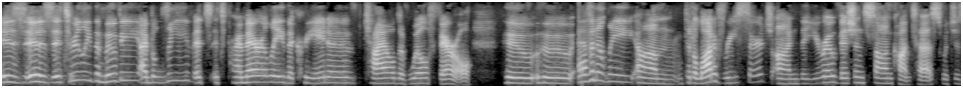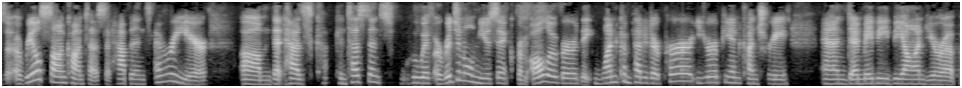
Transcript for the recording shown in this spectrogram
is is it's really the movie i believe it's it's primarily the creative child of will ferrell who who evidently um, did a lot of research on the eurovision song contest which is a real song contest that happens every year um, that has co- contestants who with original music from all over the one competitor per european country and and maybe beyond europe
